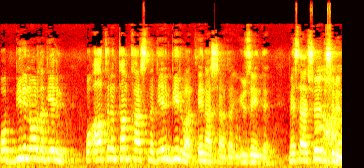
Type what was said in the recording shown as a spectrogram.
o birin orada diyelim o altının tam karşısında diyelim bir var en aşağıda yüzeyinde. Mesela şöyle düşünün.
